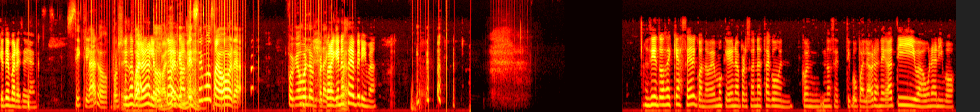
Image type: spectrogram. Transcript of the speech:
¿Qué te parece, Bianca? Sí, claro, por supuesto. Esa palabra le gustó. Empecemos ahora. Pongámoslo en práctica. Para que no Bueno. se deprima. Sí, entonces, ¿qué hacer cuando vemos que una persona está con, con, no sé, tipo palabras negativas, un ánimo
